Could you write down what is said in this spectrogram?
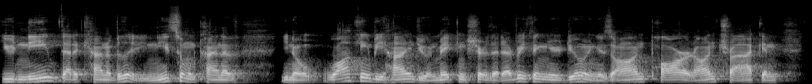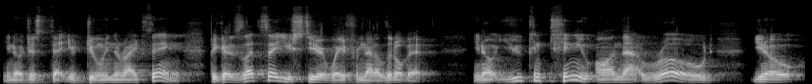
You need that accountability. You need someone kind of you know, walking behind you and making sure that everything you're doing is on par and on track and, you know, just that you're doing the right thing. Because let's say you steer away from that a little bit, you know, you continue on that road, you know,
